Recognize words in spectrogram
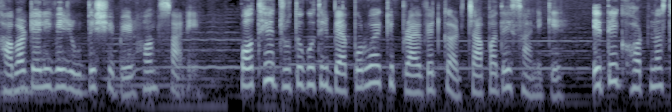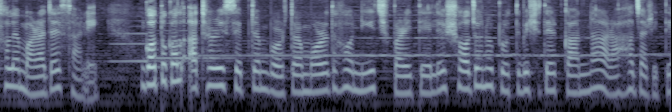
খাবার ডেলিভারির উদ্দেশ্যে বের হন সানি। পথে দ্রুতগতির ব্যাপারও একটি প্রাইভেট কার চাপা দেয় সানিকে। এতে ঘটনাস্থলে মারা যায় সানি। গতকাল আঠারোই সেপ্টেম্বর তার মরদেহ নিজ বাড়িতে এলে স্বজন ও প্রতিবেশীদের কান্না আর আহাজারিতে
